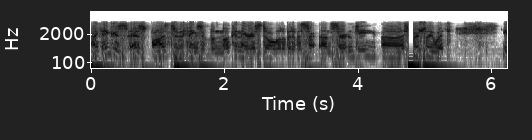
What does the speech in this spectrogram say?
I think as, as positive things have been looking, there is still a little bit of uncertainty, uh, especially with you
